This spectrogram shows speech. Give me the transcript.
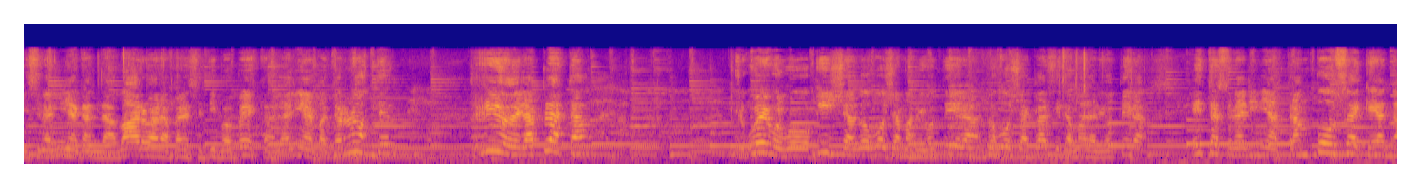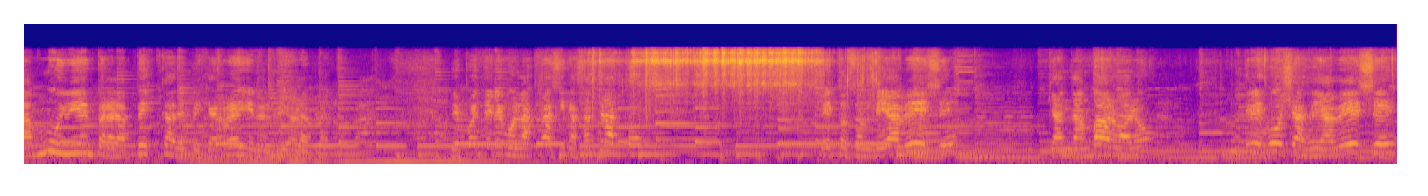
es una línea que anda bárbara para ese tipo de pesca, la línea de Paternoster, Río de la Plata, huevo, el huevo quilla, dos boyas más bigotera, dos boyas clásicas más la bigotera. Esta es una línea tramposa que anda muy bien para la pesca de pejerrey en el río de la Plata. Después tenemos las clásicas Attractor. Estos son de ABS, que andan bárbaro. Tres boyas de ABS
